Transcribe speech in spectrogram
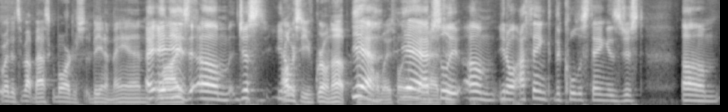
whether it's about basketball or just being a man. It- it life. is um, just you know Obviously, you've grown up. in a lot yeah yeah you had to. absolutely um you know i think the coolest thing is just um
